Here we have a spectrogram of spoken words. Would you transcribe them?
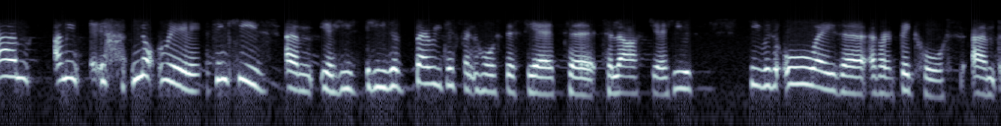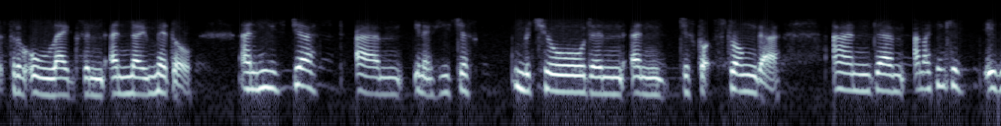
Um, I mean, not really. I think he's, um, you know, he's he's a very different horse this year to, to last year. He was he was always a, a very big horse, um, but sort of all legs and, and no middle. And he's just, um, you know, he's just matured and, and just got stronger. And um, and I think is is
